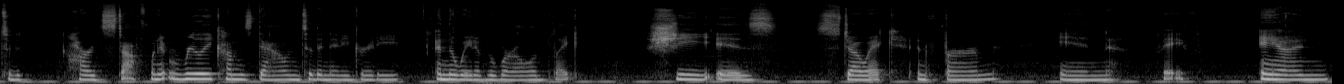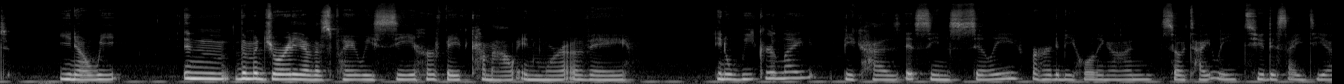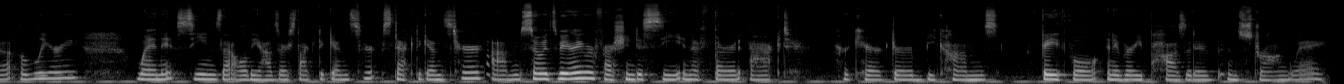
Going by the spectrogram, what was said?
to the hard stuff, when it really comes down to the nitty gritty and the weight of the world, like she is stoic and firm in faith. And, you know, we, in the majority of this play, we see her faith come out in more of a in a weaker light because it seems silly for her to be holding on so tightly to this idea of Larry when it seems that all the odds are stacked against her stacked against her. Um, so it's very refreshing to see in the third act her character becomes faithful in a very positive and strong way.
